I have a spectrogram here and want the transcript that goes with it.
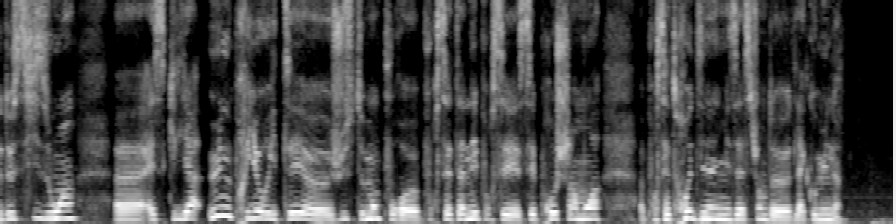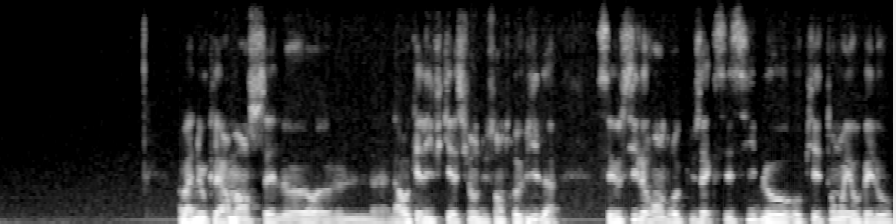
de, Cisouin, est-ce qu'il y a une priorité justement pour, cette année, pour ces, prochains mois, pour cette redynamisation de, la commune? Ah bah, nous, clairement, c'est la requalification du centre-ville. C'est aussi le rendre plus accessible aux, piétons et aux vélos.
